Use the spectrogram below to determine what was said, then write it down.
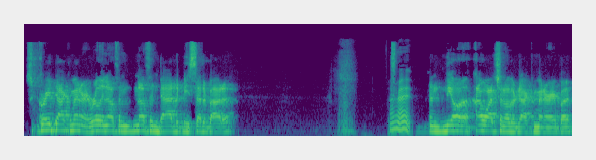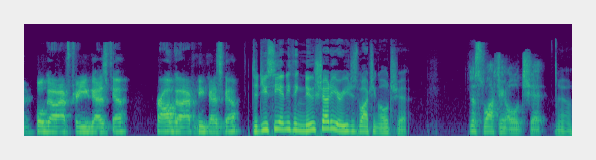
It's a great documentary. Really, nothing nothing bad to be said about it. All right. And the I watch another documentary, but we'll go after you guys go, or I'll go after you guys go. Did you see anything new, Shuddy, or are you just watching old shit? Just watching old shit. Yeah.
